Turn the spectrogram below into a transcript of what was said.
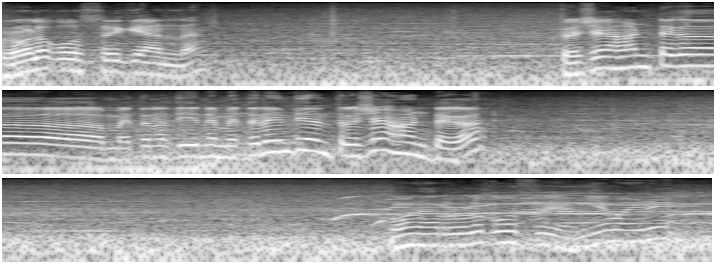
රෝලර් කෝස්ටර් යන්න. ට්‍රෙෂර් හන්ට් එක මෙතන තියෙන මෙතනින් තියෙන ට්‍රෙෂර් හන්ට් එක. කොහොමද අර රෝලර් කෝස්ටර් එක? නියමයිනේ.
